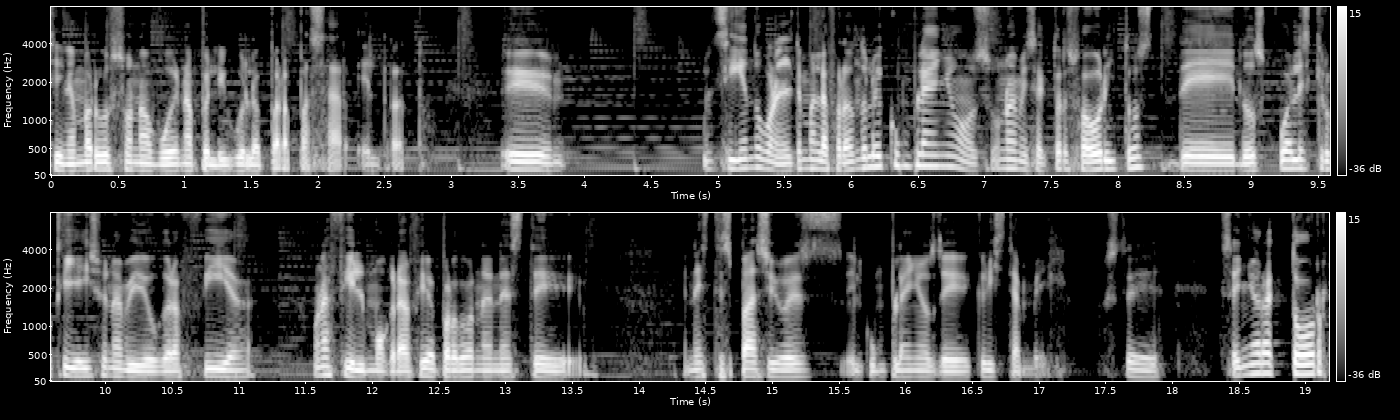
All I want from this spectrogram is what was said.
Sin embargo, es una buena película para pasar el rato. Eh, siguiendo con el tema de la farándula de cumpleaños, uno de mis actores favoritos, de los cuales creo que ya hice una videografía, una filmografía, perdón, en este, en este espacio, es el cumpleaños de Christian Bale. Este señor actor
